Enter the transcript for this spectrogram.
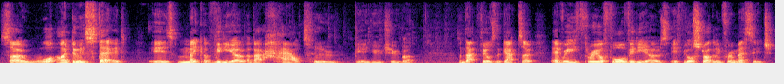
So what I do instead is make a video about how to be a YouTuber. And that fills the gap. So every three or four videos, if you're struggling for a message,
